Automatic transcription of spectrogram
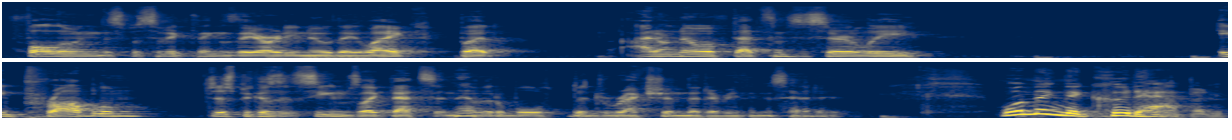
following the specific things they already know they like. But I don't know if that's necessarily a problem just because it seems like that's inevitable, the direction that everything is headed. One thing that could happen,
